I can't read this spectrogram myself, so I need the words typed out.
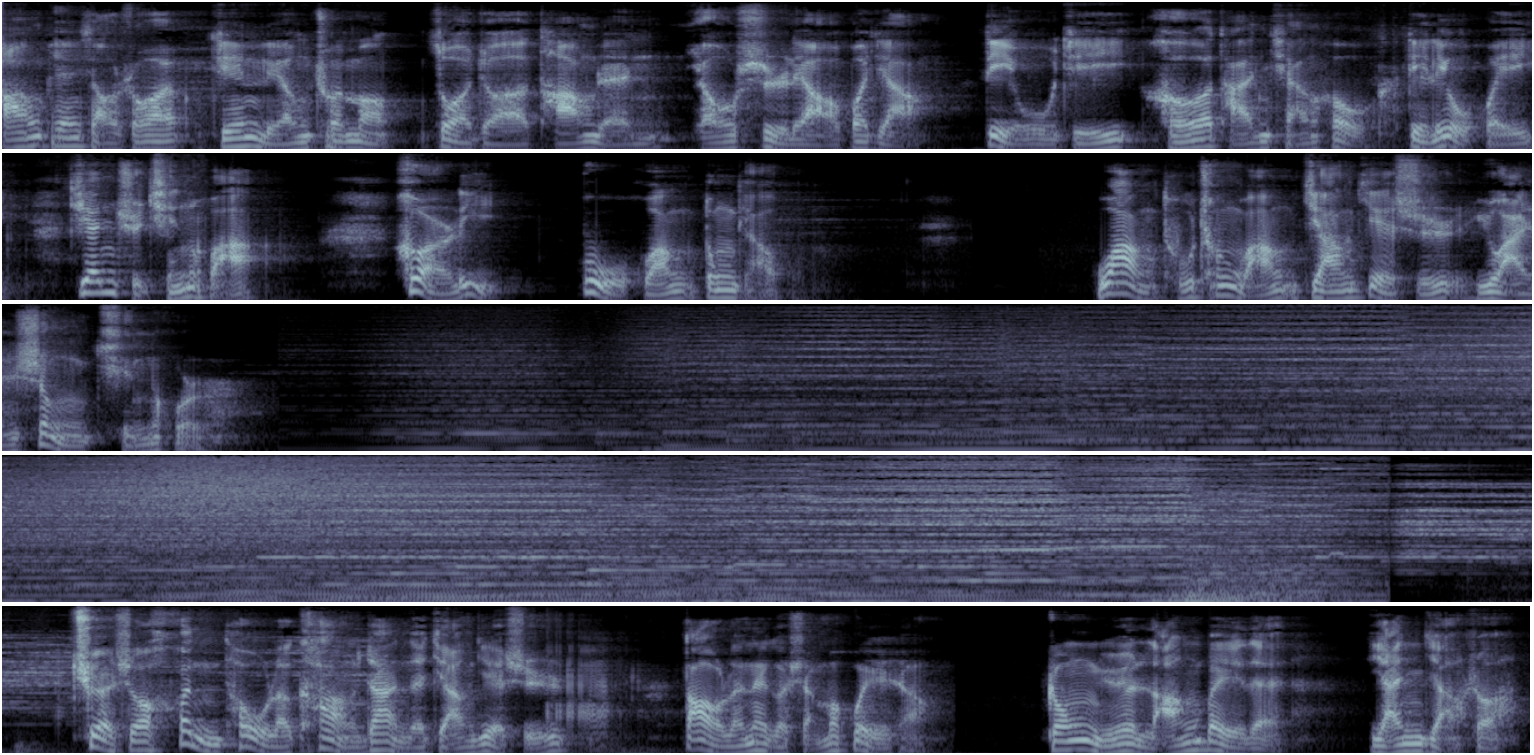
长篇小说《金陵春梦》，作者唐人，由事了播讲，第五集和谈前后，第六回，坚持秦华，赫尔利不遑东条，妄图称王，蒋介石远胜秦桧。却说恨透了抗战的蒋介石，到了那个什么会上，终于狼狈的演讲说：“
